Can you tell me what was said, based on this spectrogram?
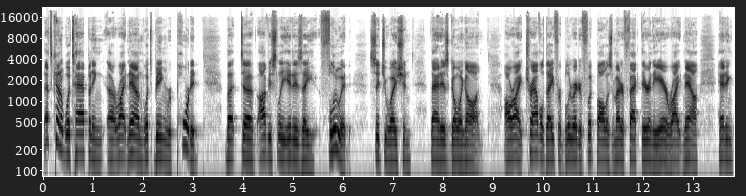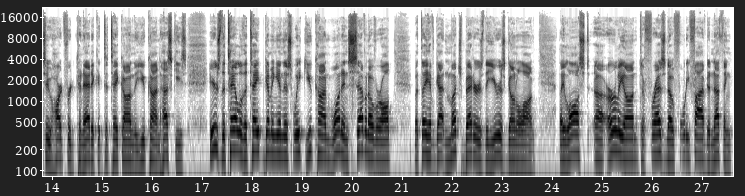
that's kind of what's happening uh, right now and what's being reported. But uh, obviously, it is a fluid situation that is going on. All right, travel day for Blue Raider football. As a matter of fact, they're in the air right now, heading to Hartford, Connecticut to take on the UConn Huskies. Here's the tale of the tape coming in this week. UConn one and seven overall, but they have gotten much better as the year has gone along. They lost uh, early on to Fresno, 45 to nothing,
